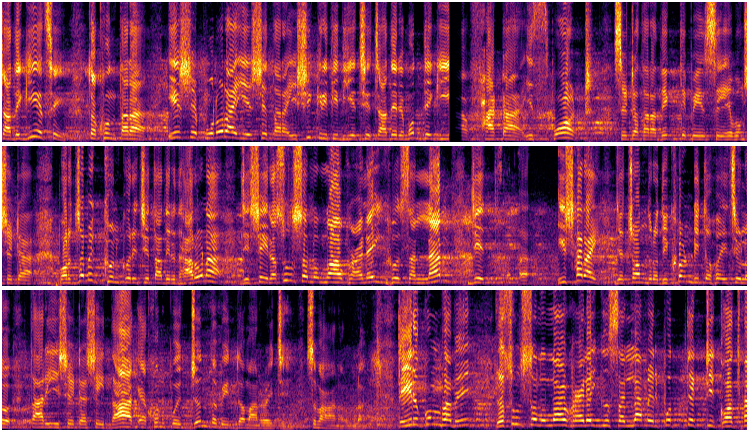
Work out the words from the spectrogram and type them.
চাঁদে গিয়েছে, তখন তারা এসে পুনরায় এসে তারা এই স্বীকৃতি দিয়েছে, চাঁদের মধ্যে গিয়ে ফাটা স্পট সেটা তারা দেখতে পেয়েছে এবং সেটা পর্যবেক্ষণ করেছে তাদের ধারণা যে সেই রসুল সাল্লাহ সাল্লাম যে ইশারায় যে চন্দ্র দ্বিখণ্ডিত হয়েছিল, তারই সেটা সেই দাগ এখন পর্যন্ত বিদ্যমান রয়েছে। সুবাহান্লাহ তো এইরকমভাবে রসুল সাল্লাহ প্রত্যেকটি কথা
